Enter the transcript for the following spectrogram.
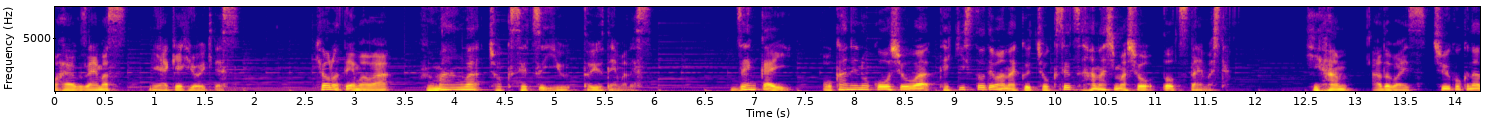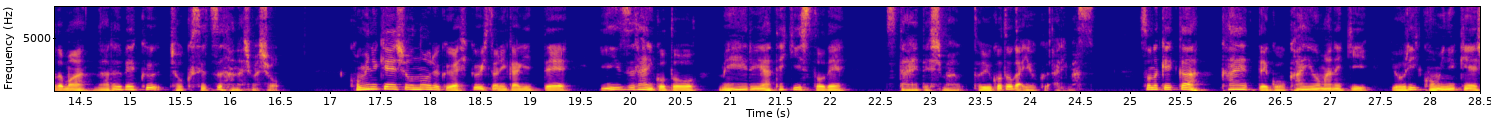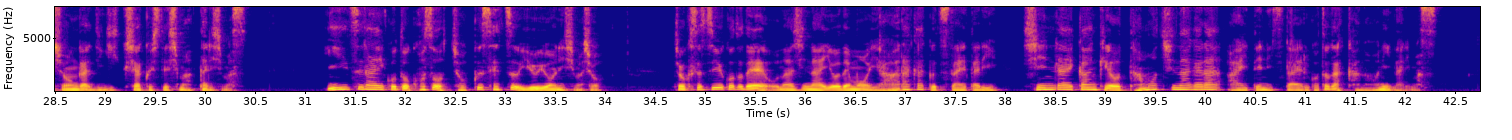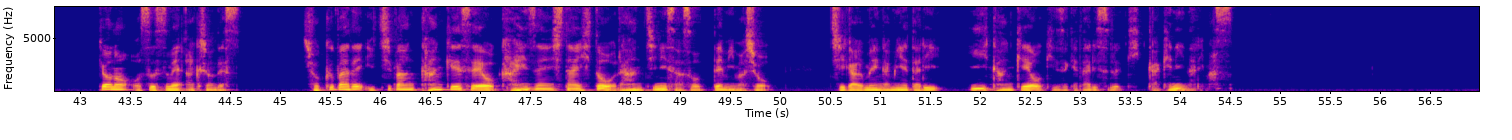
おはようございます。三宅博之です。今日のテーマは、不満は直接言うというテーマです。前回、お金の交渉はテキストではなく直接話しましょうと伝えました。批判、アドバイス、忠告などはなるべく直接話しましょう。コミュニケーション能力が低い人に限って言いづらいことをメールやテキストで伝えてしまうということがよくあります。その結果、かえって誤解を招き、よりコミュニケーションがギクシャクしてしまったりします。言いづらいことこそ直接言うようにしましょう。直接言うことで同じ内容でも柔らかく伝えたり、信頼関係を保ちながら相手に伝えることが可能になります。今日のおすすめアクションです。職場で一番関係性を改善したい人をランチに誘ってみましょう。違う面が見えたり、いい関係を築けたりするきっかけになります。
